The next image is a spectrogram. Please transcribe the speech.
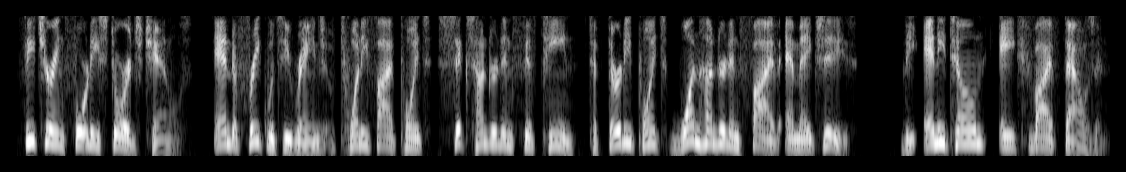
Featuring 40 storage channels and a frequency range of 25.615 to 30.105 MHz, the Anytone 85000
